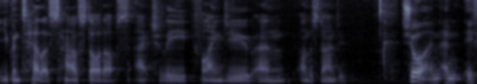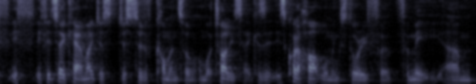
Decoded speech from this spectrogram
you can tell us how startups actually find you and understand you. Sure, and, and if, if, if it's okay, I might just, just sort of comment on, on what Charlie said, because it, it's quite a heartwarming story for, for me. Um,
